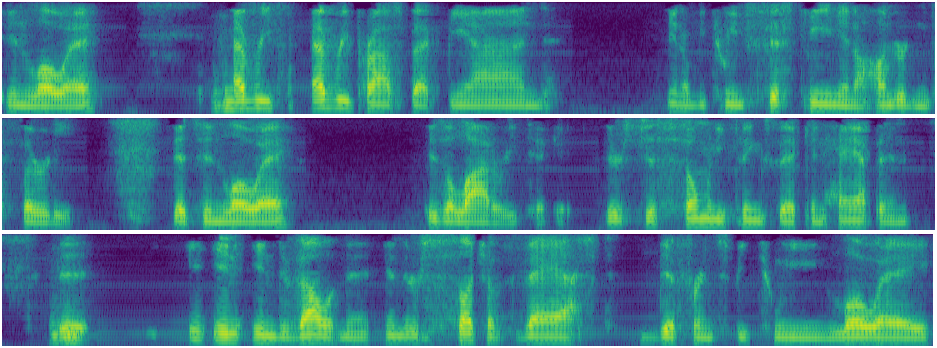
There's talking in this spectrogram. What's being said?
in low A, Mhm. every every prospect beyond you know between 15 and 130 that's in low A is a lottery ticket. There's just so many things that can happen mm-hmm. that in in development, and there's such a vast difference between low A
